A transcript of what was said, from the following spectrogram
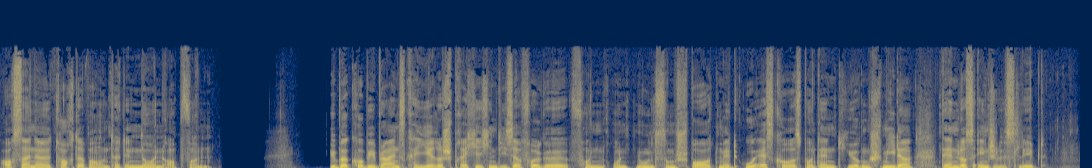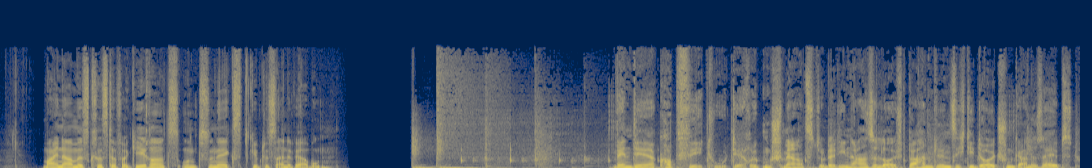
Auch seine Tochter war unter den neun Opfern. Über Kobe Bryants Karriere spreche ich in dieser Folge von Und nun zum Sport mit US-Korrespondent Jürgen Schmieder, der in Los Angeles lebt. Mein Name ist Christopher Geratz und zunächst gibt es eine Werbung. Wenn der Kopf weh tut, der Rücken schmerzt oder die Nase läuft, behandeln sich die Deutschen gerne selbst.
